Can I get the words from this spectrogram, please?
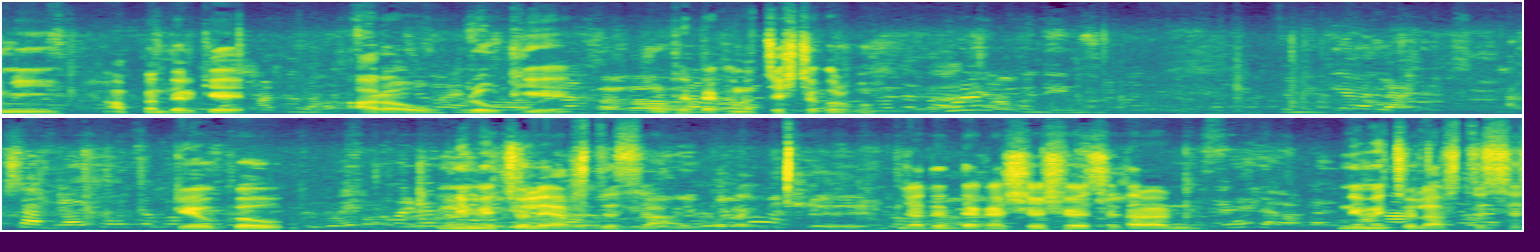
আমি আপনাদেরকে আরও উপরে উঠিয়ে উঠে দেখানোর চেষ্টা করব। কেউ কেউ নেমে চলে আসতেছে। যাদের দেখা শেষ হয়েছে তারা নেমে চলে আসতেছে।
